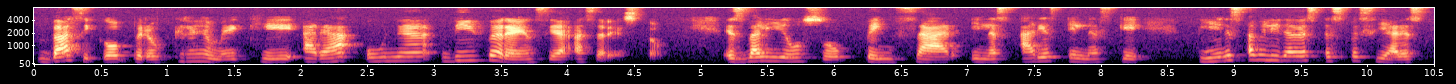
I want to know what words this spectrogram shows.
básico, pero créeme que hará una diferencia hacer esto. Es valioso pensar en las áreas en las que tienes habilidades especiales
